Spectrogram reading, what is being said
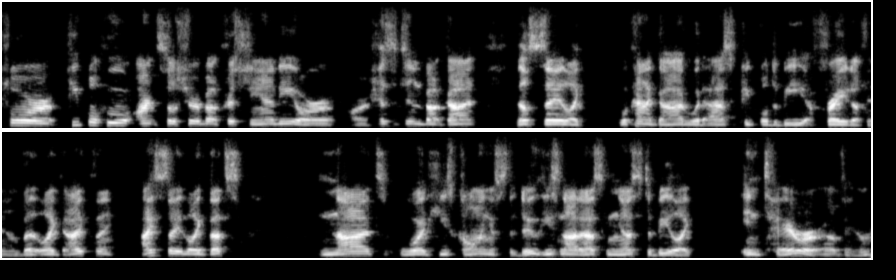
for people who aren't so sure about Christianity or are hesitant about God, they'll say like, "What kind of God would ask people to be afraid of Him?" But like I think I say like that's not what he's calling us to do. He's not asking us to be like in terror of him.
